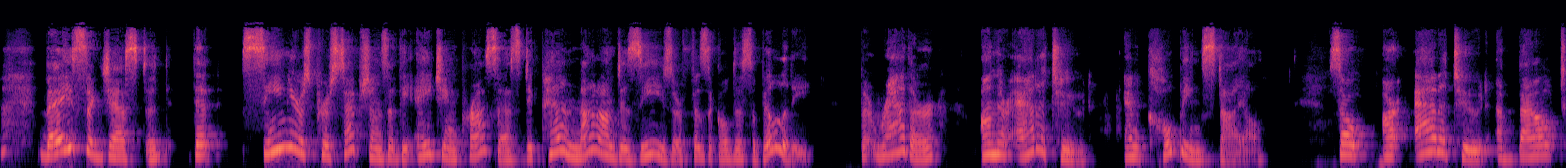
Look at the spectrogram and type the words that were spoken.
they suggested that seniors' perceptions of the aging process depend not on disease or physical disability, but rather on their attitude and coping style. So, our attitude about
